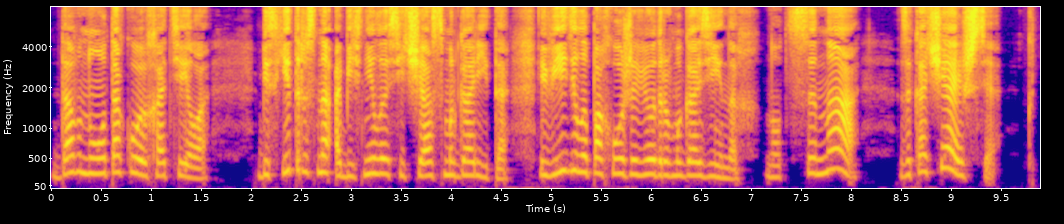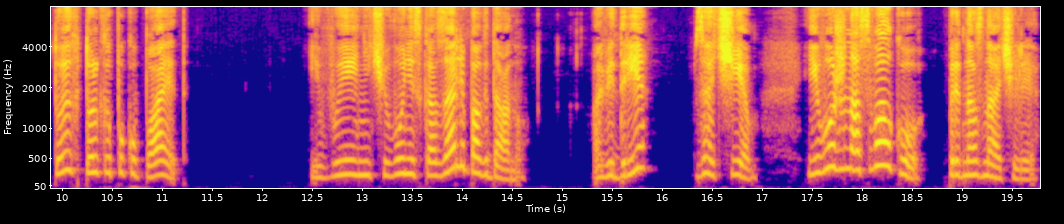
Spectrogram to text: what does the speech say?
«Давно такое хотела», — бесхитростно объяснила сейчас Маргарита. «Видела похожие ведра в магазинах, но цена... Закачаешься, кто их только покупает». «И вы ничего не сказали Богдану? О ведре? Зачем? Его же на свалку предназначили.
